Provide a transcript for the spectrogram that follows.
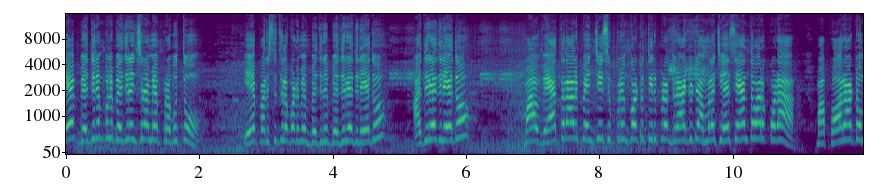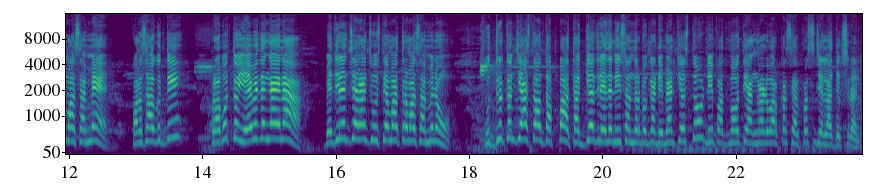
ఏ బెదిరింపులు బెదిరించినా మేము ప్రభుత్వం ఏ పరిస్థితుల్లో కూడా మేము బెదిరి బెదిరేది లేదు అదిరేది లేదు. మా వేతనాలు పెంచి సుప్రీంకోర్టు తీర్పులో గ్రాడ్యుటీ అమలు చేసేంత వరకు కూడా మా పోరాటం మా సమ్మె కొనసాగుద్ది. ప్రభుత్వం ఏ విధంగా అయినా బెదిరించాలని చూస్తే మాత్రం ఆ సమ్మెను ఉధృతం చేస్తాం తప్ప తగ్గేది లేదని ఈ సందర్భంగా డిమాండ్ చేస్తూ D Padmavathi anganwadi workers helpers జిల్లా అధ్యక్షురాలు.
